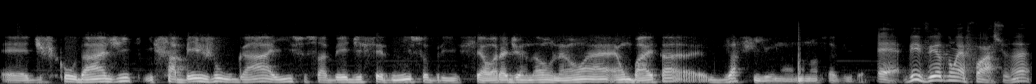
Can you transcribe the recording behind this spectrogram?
é, dificuldade e saber julgar isso, saber discernir sobre se é hora de andar ou não é, é um baita desafio na, na nossa vida. É, viver não é fácil, né?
